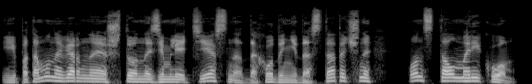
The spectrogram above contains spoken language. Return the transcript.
И потому, наверное, что на земле тесно, доходы недостаточны, он стал моряком,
